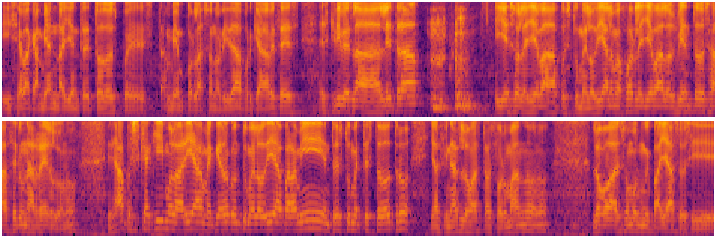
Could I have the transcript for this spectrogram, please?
y se va cambiando ahí entre todos, pues también por la sonoridad, porque a veces escribes la letra y eso le lleva, pues tu melodía a lo mejor le lleva a los vientos a hacer un arreglo, ¿no? Y dices, ah, pues es que aquí molaría, me quedo con tu melodía para mí, entonces tú metes todo otro y al final lo vas transformando, ¿no? Luego ah, somos muy payasos y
